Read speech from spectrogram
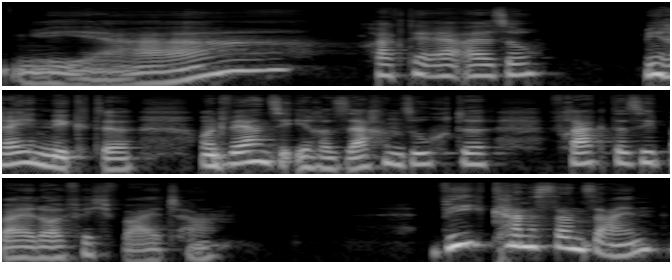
Ja? fragte er also. Mireille nickte, und während sie ihre Sachen suchte, fragte sie beiläufig weiter. Wie kann es dann sein,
